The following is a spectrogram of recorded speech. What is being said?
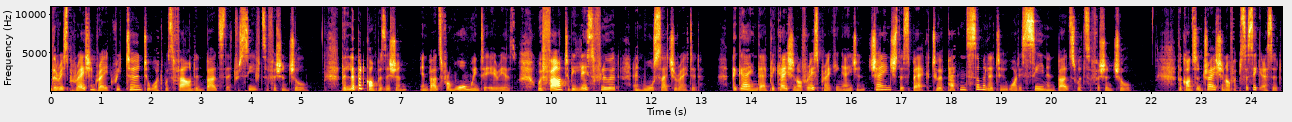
the respiration rate returned to what was found in buds that received sufficient chill. The lipid composition in buds from warm winter areas were found to be less fluid and more saturated. Again, the application of rest breaking agent changed this back to a pattern similar to what is seen in buds with sufficient chill the concentration of abscisic acid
